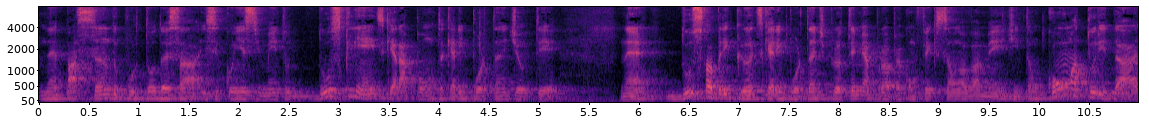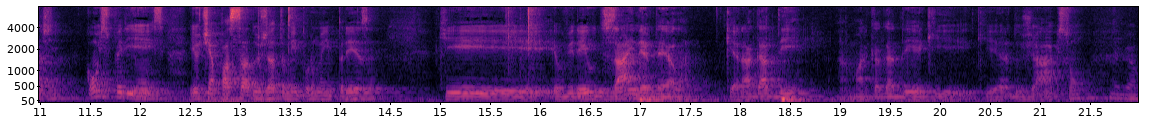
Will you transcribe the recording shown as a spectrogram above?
né, passando por todo essa, esse conhecimento dos clientes, que era a ponta que era importante eu ter, né, dos fabricantes, que era importante para eu ter minha própria confecção novamente. Então, com maturidade, com experiência, eu tinha passado já também por uma empresa que eu virei o designer dela, que era HD, a marca HD que, que era do Jackson. Legal.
